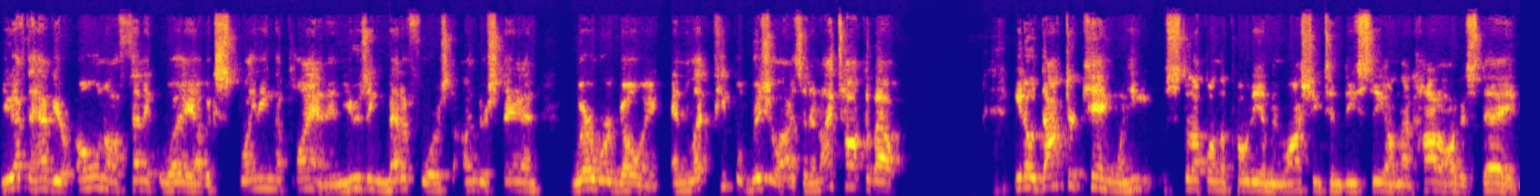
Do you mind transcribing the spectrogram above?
You have to have your own authentic way of explaining the plan and using metaphors to understand where we're going and let people visualize it. And I talk about, you know, Dr. King, when he stood up on the podium in Washington, D.C. on that hot August day,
